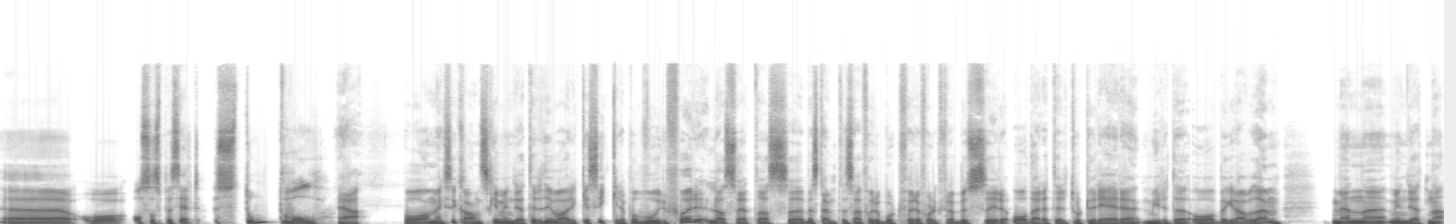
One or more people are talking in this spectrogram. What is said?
eh, og også spesielt stump vold. Ja. Og meksikanske myndigheter de var ikke sikre på hvorfor Lasetas bestemte seg for å bortføre folk fra busser og deretter torturere, myrde og begrave dem. Men eh, myndighetene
